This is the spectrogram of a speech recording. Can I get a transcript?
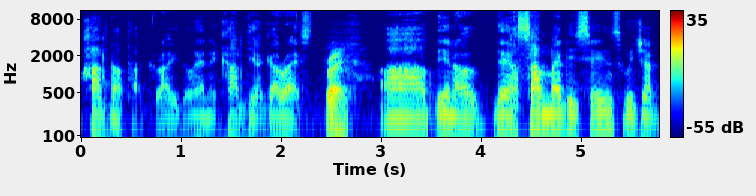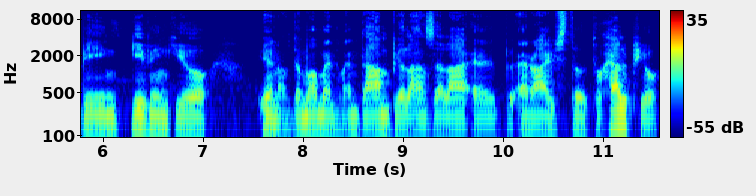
heart attack, right, or any cardiac arrest. Right. Uh, you know, there are some medicines which are being giving you you know, the moment when the ambulance uh, arrives to, to help you.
